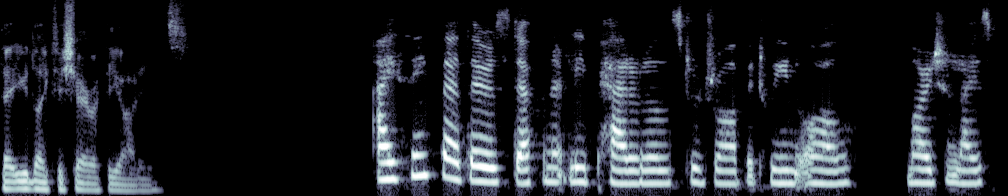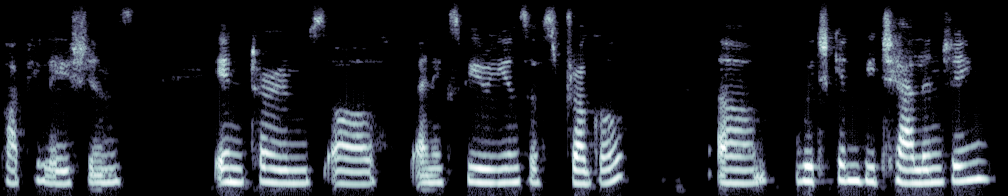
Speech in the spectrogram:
that you'd like to share with the audience? I think that there's definitely parallels to draw between all marginalized populations in terms of an experience of struggle, um, which can be challenging,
